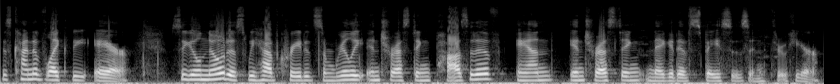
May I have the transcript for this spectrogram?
is kind of like the air. So you'll notice we have created some really interesting positive and interesting negative spaces in through here.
